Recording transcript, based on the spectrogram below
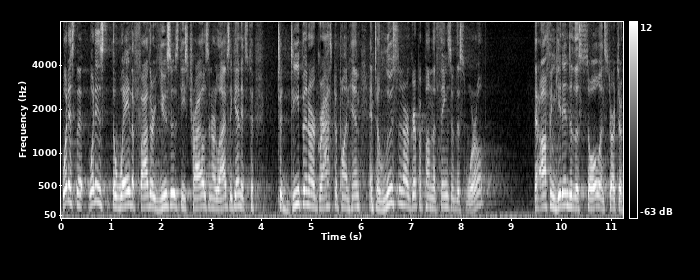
What is, the, what is the way the Father uses these trials in our lives? Again, it's to to deepen our grasp upon Him and to loosen our grip upon the things of this world. that often get into the soul and start to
